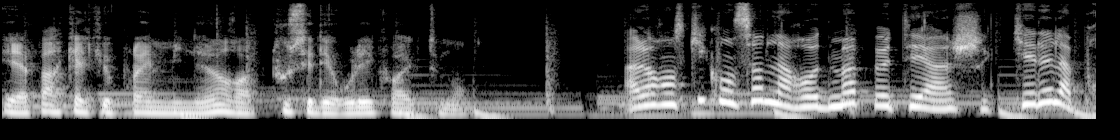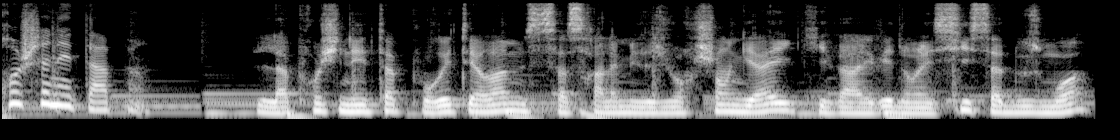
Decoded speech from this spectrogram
et à part quelques problèmes mineurs, tout s'est déroulé correctement. Alors en ce qui concerne la roadmap ETH, quelle est la prochaine étape? La prochaine étape pour Ethereum, ça sera la mise à jour Shanghai qui va arriver dans les 6 à 12 mois.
